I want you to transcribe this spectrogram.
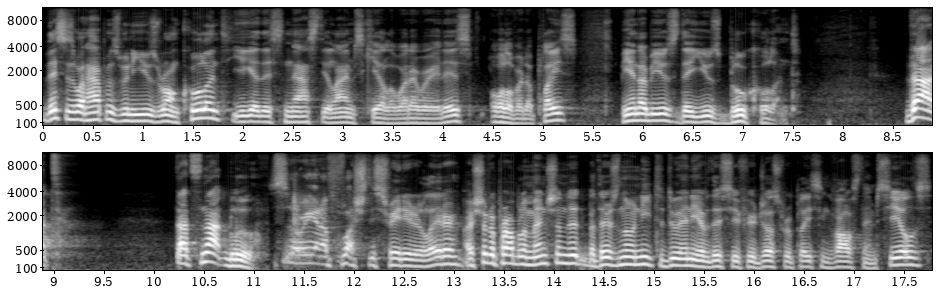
This is what happens when you use wrong coolant. You get this nasty lime scale or whatever it is all over the place. BMWs, they use blue coolant. That, that's not blue. So we're gonna flush this radiator later. I should have probably mentioned it, but there's no need to do any of this if you're just replacing valve stem seals.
